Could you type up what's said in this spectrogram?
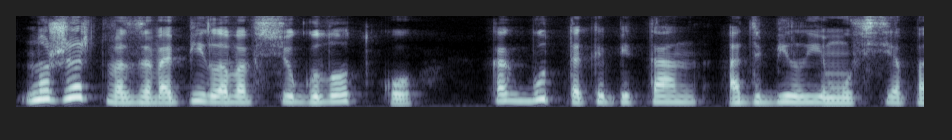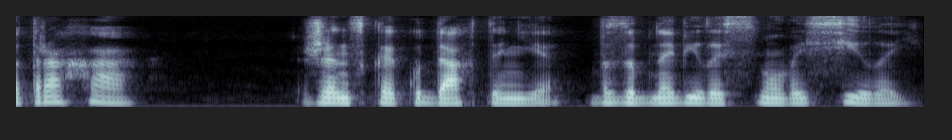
но жертва завопила во всю глотку, как будто капитан отбил ему все потроха. Женское кудахтанье возобновилось с новой силой.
